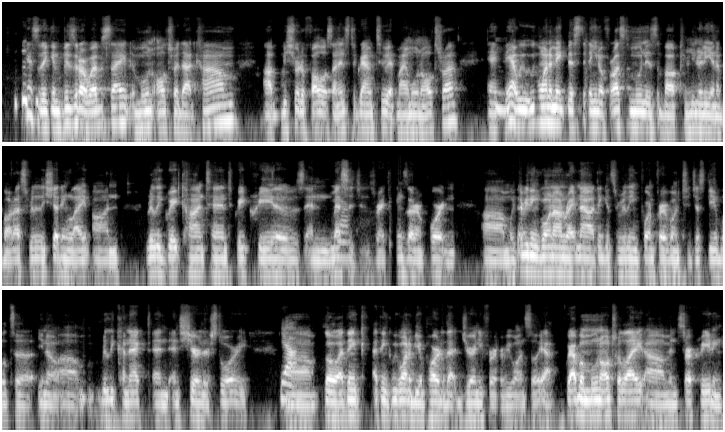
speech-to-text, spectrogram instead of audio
yeah, so they can visit our website, moonultra.com. Uh, be sure to follow us on Instagram too at My Moon Ultra. And mm-hmm. yeah, we, we want to make this thing, you know, for us, the moon is about community and about us really shedding light on really great content, great creatives, and messages, yeah. right? Things that are important um, with everything going on right now, I think it's really important for everyone to just be able to, you know, um, really connect and, and share their story. Yeah. Um, so I think I think we want to be a part of that journey for everyone. So yeah, grab a Moon Ultralight um, and start creating.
